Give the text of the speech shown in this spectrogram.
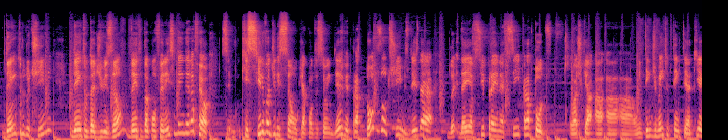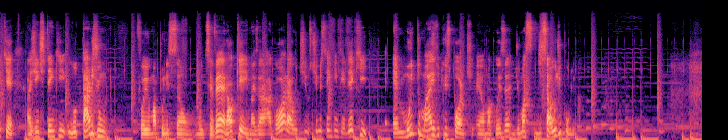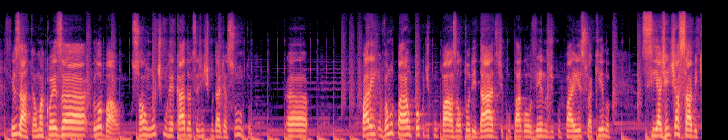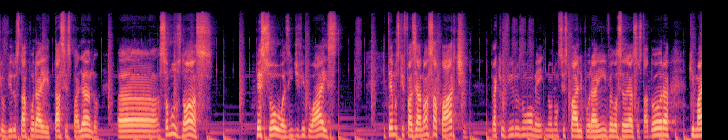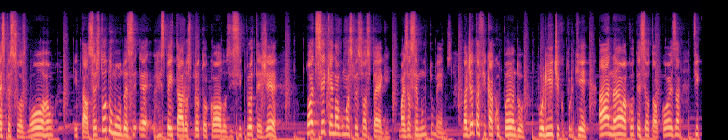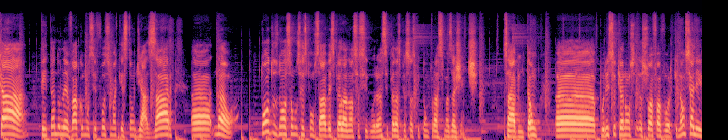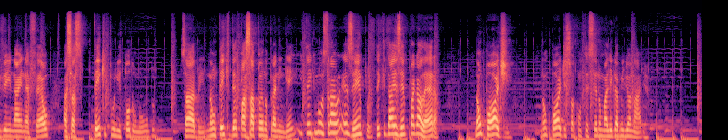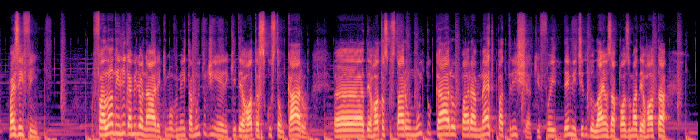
dentro do time, dentro da divisão, dentro da conferência e dentro da NFL. Que sirva de lição o que aconteceu em Denver para todos os outros times, desde a da AFC para a NFC e para todos. Eu acho que a, a, a, o entendimento que tem que ter aqui é que a gente tem que lutar junto. Foi uma punição muito severa, ok, mas agora os times têm que entender que é muito mais do que o esporte, é uma coisa de, uma, de saúde pública. Exato, é uma coisa global. Só um último recado antes da gente mudar de assunto. Uh, parem, vamos parar um pouco de culpar as autoridades, de culpar governos, de culpar isso, aquilo. Se a gente já sabe que o vírus está por aí, está se espalhando, uh, somos nós, pessoas individuais, que temos que fazer a nossa parte para que o vírus não, aumente, não, não, se espalhe por aí em velocidade assustadora, que mais pessoas morram e tal. Se todo mundo é, respeitar os protocolos e se proteger, pode ser que ainda algumas pessoas peguem, mas vai ser muito menos. Não adianta ficar culpando político porque, ah, não, aconteceu tal coisa, ficar tentando levar como se fosse uma questão de azar. Uh, não, todos nós somos responsáveis pela nossa segurança e pelas pessoas que estão próximas a gente sabe? Então, uh, por isso que eu, não, eu sou a favor que não se alivie na NFL, essas tem que punir todo mundo, sabe? Não tem que passar pano para ninguém e tem que mostrar exemplo, tem que dar exemplo para a galera. Não pode, não pode isso acontecer numa liga milionária. Mas enfim, falando em liga milionária que movimenta muito dinheiro e que derrotas custam caro, Uh, derrotas custaram muito caro para Matt Patricia, que foi demitido do Lions após uma derrota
